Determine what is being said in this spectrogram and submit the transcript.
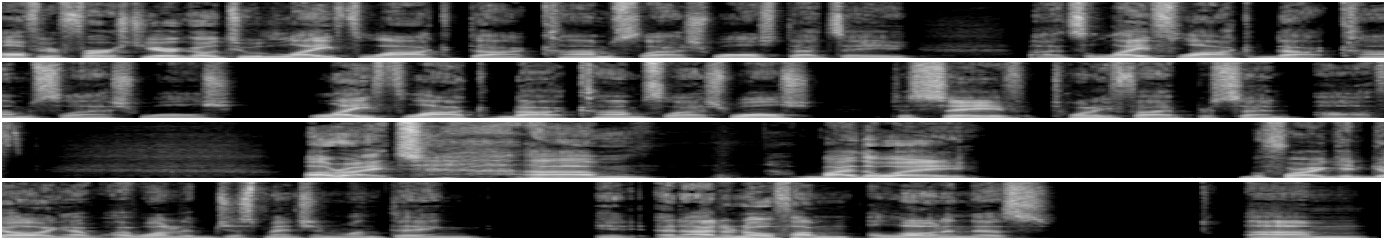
off your first year. Go to lifelock.com slash Walsh. That's a, uh, it's lifelock.com slash Walsh. Lifelock.com slash Walsh to save 25% off. All right. Um, by the way, before I get going, I, I, wanted to just mention one thing, it, and I don't know if I'm alone in this um,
